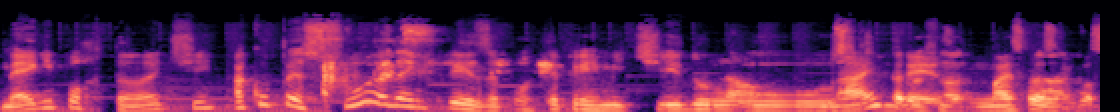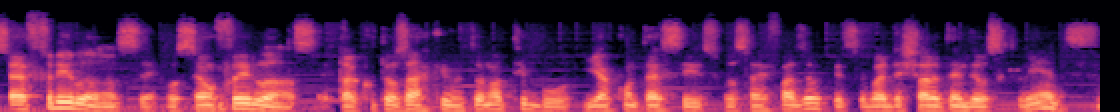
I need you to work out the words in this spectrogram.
mega importante, a culpa é sua da empresa por ter permitido Não, o Na empresa. Mas, por exemplo, você é freelancer, você é um freelancer, tá com teus arquivos no teu notebook e acontece isso, você vai fazer o quê? Você vai deixar de atender os clientes?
